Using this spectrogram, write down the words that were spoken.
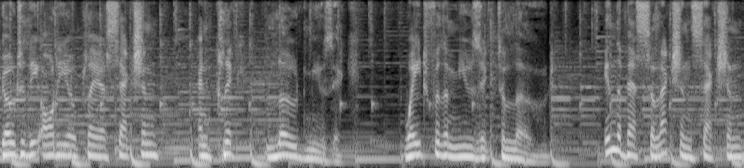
Go to the audio player section and click Load Music. Wait for the music to load. In the Beat Selection section,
